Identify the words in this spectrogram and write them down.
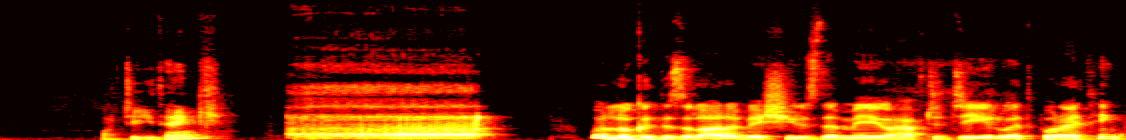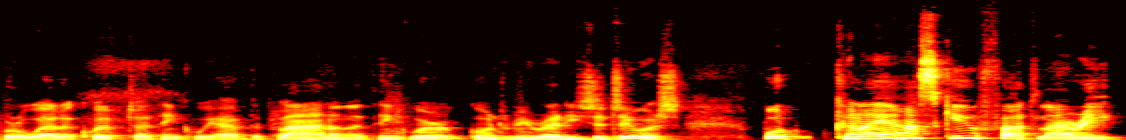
What do you think? Uh, well, look at there's a lot of issues that Mayo have to deal with, but I think we're well equipped. I think we have the plan, and I think we're going to be ready to do it. But can I ask you, Fat Larry,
